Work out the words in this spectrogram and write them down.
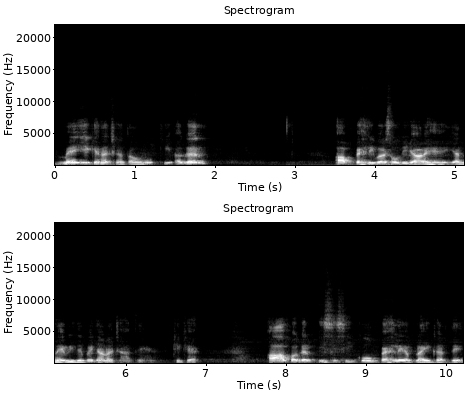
मैं ये कहना चाहता हूँ कि अगर आप पहली बार सऊदी जा रहे हैं या नए वीज़े पे जाना चाहते हैं, ठीक है? आप अगर पीसीसी को पहले अप्लाई कर दें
